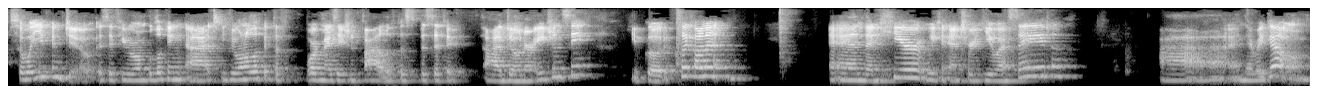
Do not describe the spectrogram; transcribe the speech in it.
So what you can do is if you're looking at, if you want to look at the organization file of the specific uh, donor agency, you go to click on it. And then here we can enter USAID. Uh, and there we go.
